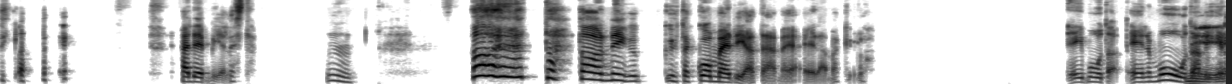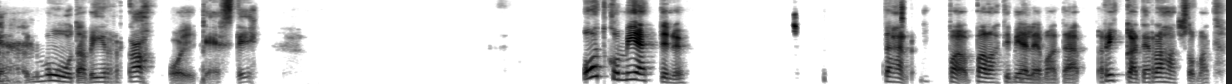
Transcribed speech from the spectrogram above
tilanne hänen mielestä. Mm. Ai että, tämä on niin kuin yhtä komedia tämä meidän elämä kyllä. Ei muuta, en muuta, niin. vir, en muuta virka oikeasti. Ootko miettinyt, tähän palahti mieleen vaan tämä Rikkaat ja rahattomat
